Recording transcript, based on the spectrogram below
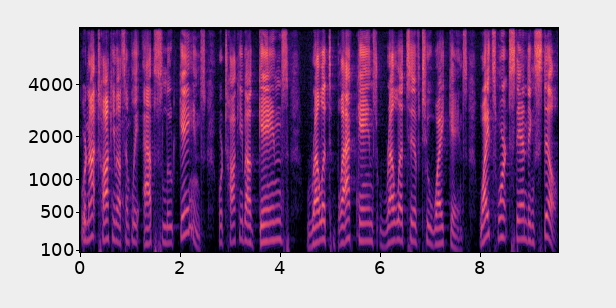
we're not talking about simply absolute gains. We're talking about gains, relative, black gains relative to white gains. Whites weren't standing still.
